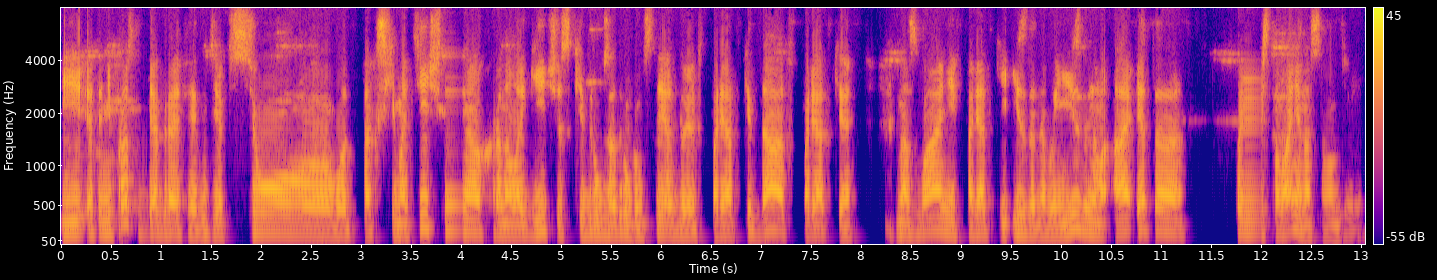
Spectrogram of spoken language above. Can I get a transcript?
И это не просто биография, где все вот так схематично, хронологически друг за другом следует в порядке дат, в порядке названий, в порядке изданного и неизданного, а это повествование на самом деле.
